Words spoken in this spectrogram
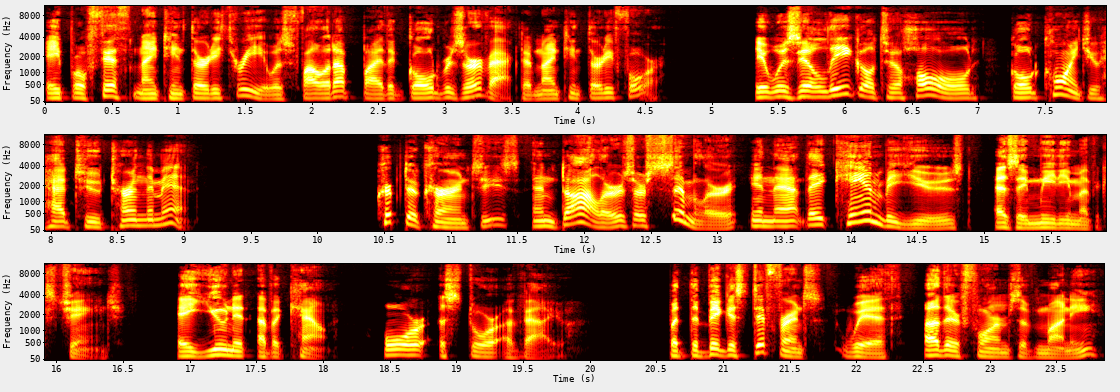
April 5, 1933. It was followed up by the Gold Reserve Act of 1934. It was illegal to hold gold coins, you had to turn them in. Cryptocurrencies and dollars are similar in that they can be used as a medium of exchange, a unit of account, or a store of value. But the biggest difference with other forms of money,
